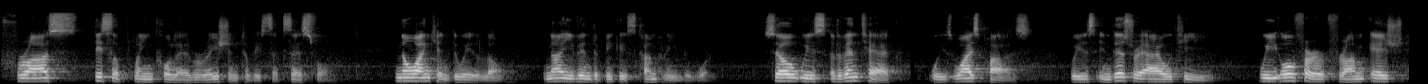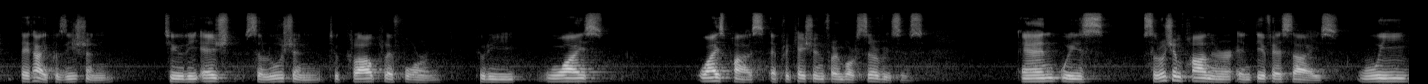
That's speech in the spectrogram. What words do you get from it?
cross-discipline collaboration to be successful. No one can do it alone, not even the biggest company in the world. So with Advantech, with WISE-PaaS, with industrial IoT, we offer from edge data acquisition to the edge solution to cloud platform to the WISE, WISE-PaaS application framework services. And with solution partner and DFSIs, we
